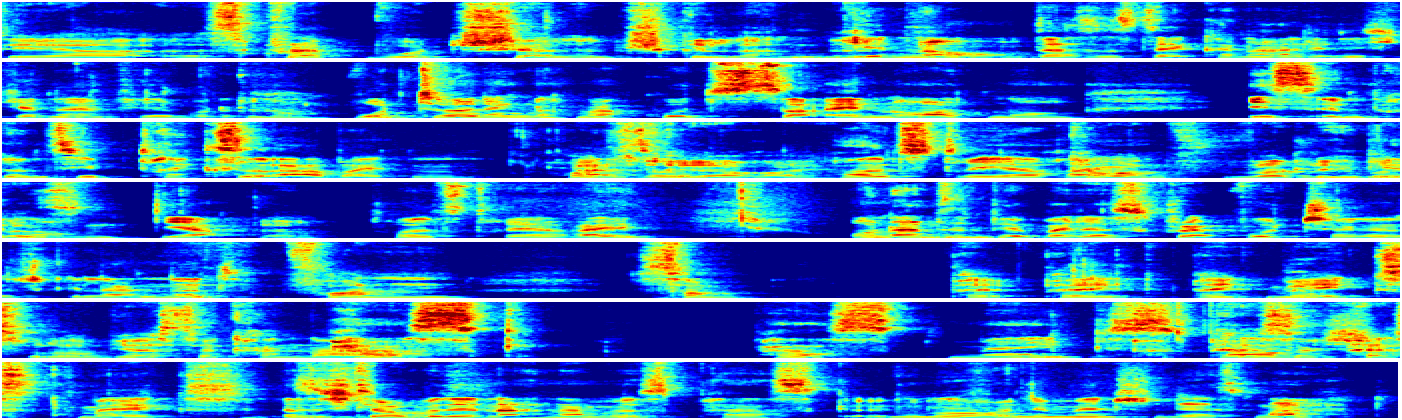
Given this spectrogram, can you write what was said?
der äh, Scrapwood Challenge gelandet. Genau, das ist der Kanal, den ich gerne empfehlen würde. Genau. Woodturning, nochmal kurz zur Einordnung, ist im Prinzip Holzdreherei. Drechselarbeiten. Also Holzdreherei. Kann man wörtlich übersetzen. Genau. Ja, Ja. Holzdreherei. Und dann sind wir bei der Scrapwood Challenge gelandet. Von Some Peg Makes oder wie heißt der Kanal? Pask, Pask Makes, glaube ich. Pest Makes. Also ich glaube, der Nachname ist Pask, irgendwie Genau. von dem Menschen, der es macht.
